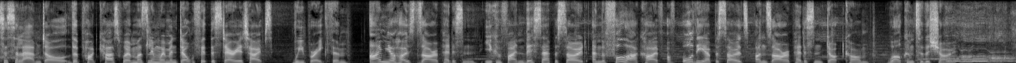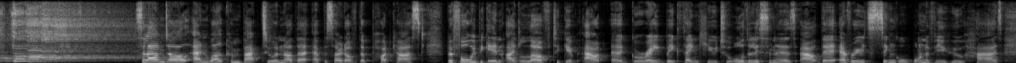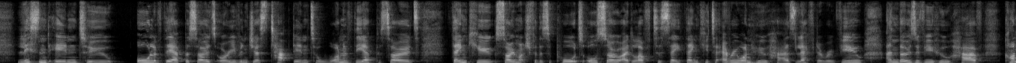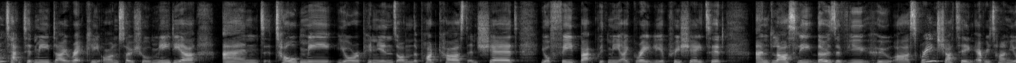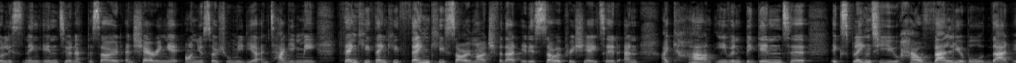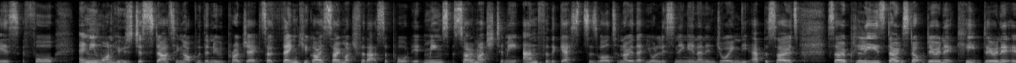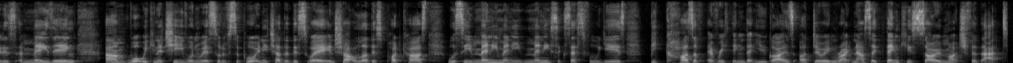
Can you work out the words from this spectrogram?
to Salam Doll, the podcast where Muslim women don't fit the stereotypes, we break them. I'm your host, Zahra Pedersen. You can find this episode and the full archive of all the episodes on zahrapedersen.com. Welcome to the show. Salam Doll, and welcome back to another episode of the podcast. Before we begin, I'd love to give out a great big thank you to all the listeners out there, every single one of you who has listened in to all of the episodes or even just tapped into one of the episodes. Thank you so much for the support. Also, I'd love to say thank you to everyone who has left a review and those of you who have contacted me directly on social media and told me your opinions on the podcast and shared your feedback with me. I greatly appreciate it. And lastly, those of you who are screenshotting every time you're listening into an episode and sharing it on your social media and tagging me, thank you, thank you, thank you so much for that. It is so appreciated. And I can't even begin to explain to you how valuable that is for anyone who's just starting up with a new project. So thank you guys so much for that support. It means so much to me and for the guests as well to know that you're listening in and enjoying the episodes. So please don't stop doing it. Keep doing it. It is amazing um, what we can achieve when we're sort of supporting each other this way. Inshallah, this podcast will see many, many, many successful years because of everything that you guys are doing right now. So thank you so much for that.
